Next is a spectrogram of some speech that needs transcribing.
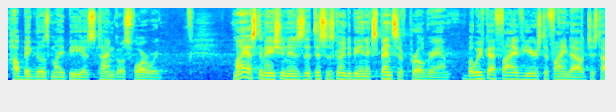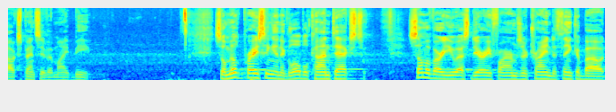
how big those might be as time goes forward. My estimation is that this is going to be an expensive program, but we've got five years to find out just how expensive it might be. So, milk pricing in a global context some of our U.S. dairy farms are trying to think about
